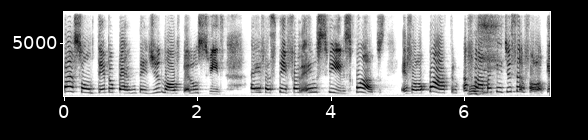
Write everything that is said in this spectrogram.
Passou um tempo, eu perguntei de novo pelos filhos. Aí eu falei assim, falei, os filhos, quantos? Ele falou quatro. Eu falei, ah, mas quem disse? Ele falou que.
